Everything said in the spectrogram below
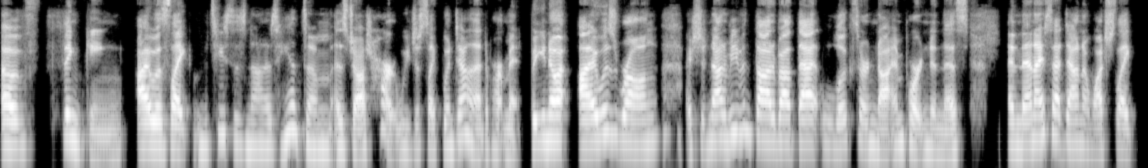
of thinking, I was like, Matisse is not as handsome as Josh Hart. We just like went down that department. But you know what? I was wrong. I should not have even thought about that. Looks are not important in this. And then I sat down and watched like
